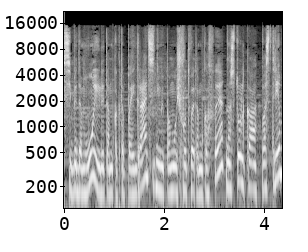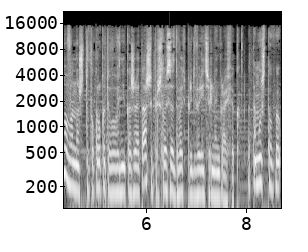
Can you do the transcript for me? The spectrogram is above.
к себе домой или там как-то поиграть с ними, помочь вот в этом кафе, настолько востребовано, что вокруг этого возник ажиотаж и пришлось создавать предварительный график? Потому что в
